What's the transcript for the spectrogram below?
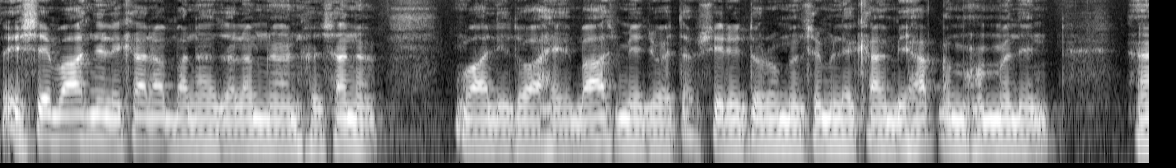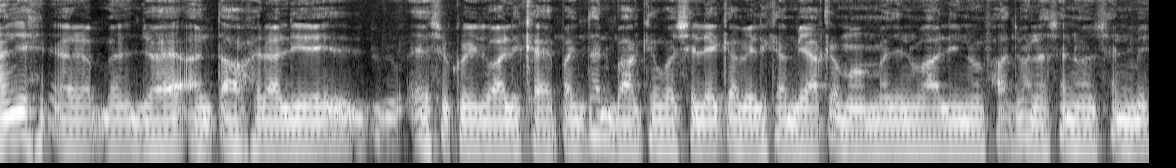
تو اس سے بعض نے لکھا رب بنا ظلم انفسن والی دعا ہے۔ بعض میں جو ہے تفصیل در لکھا بحق محمد۔ ہاں جی جو ہے انطاخر علی، ایسے کوئی دعا لکھا ہے پنجن باقی وسیلے کا بھی لکھا بحق محمد والین و فاطمہ الحسن حسن بھی۔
